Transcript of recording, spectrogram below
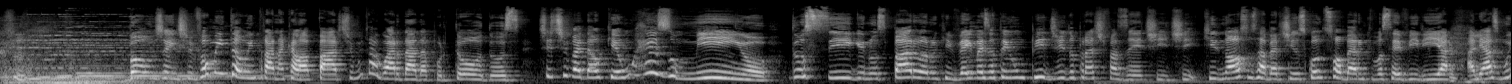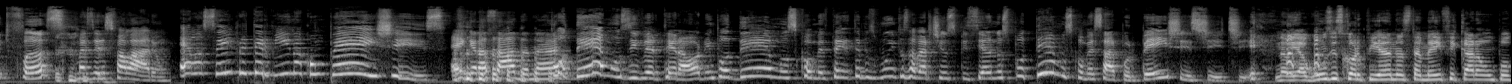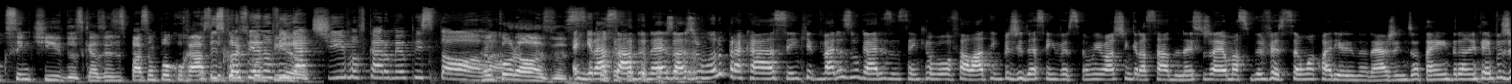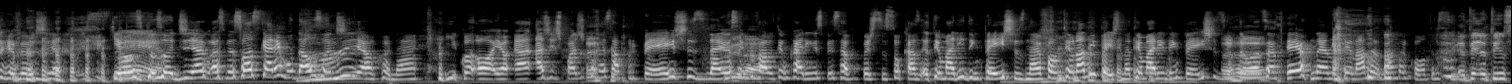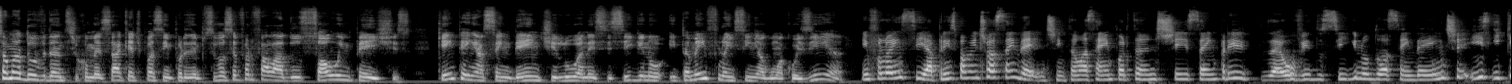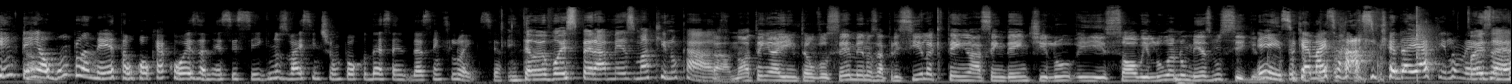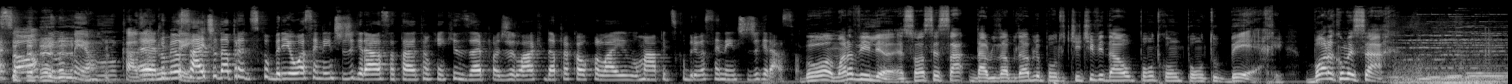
Bom, gente, vamos então entrar naquela parte muito aguardada por todos. Titi vai dar o quê? Um resuminho dos signos para o ano que vem, mas eu tenho um pedido para te fazer, Titi, que nossos abertinhos, quando souberam que você viria, aliás, muito fãs, mas eles falaram: "Ela sempre termina com peixes". É engraçado, né? Podemos inverter a ordem, podemos começar, temos muitos abertinhos piscianos, podemos começar por peixes, Titi. Não, e alguns escorpianos também ficaram um pouco sentidos, que às vezes passa um pouco rápido Os escorpiano vingativo ficaram meio pistola. Rancorosos. É engraçado, né? Já de um ano pra cá assim, que vários lugares, assim, que eu vou falar tem pedido essa inversão e eu acho engraçado, né? Isso já é uma subversão aquariana, né? A gente já tá entrando em tempos de rebeldia. que, é. os, que o zodíaco, as pessoas querem mudar o zodíaco, né? E ó, eu, a, a, gente pode começar por peixes, né? Eu sempre falo, tenho um carinho especial por peixes, eu sou casa. Eu tenho marido em peixes, né? Eu falo, não tenho nada em peixes, mas tenho marido em peixes, uhum. então eu tenho, né? Não tenho nada, nada contra. Assim. Eu, te, eu tenho só uma dúvida antes de começar, que é tipo assim, por exemplo, se você for falar do sol em peixes, quem tem ascendente lua nesse signo e também influencia em alguma coisinha? Influencia, principalmente o ascendente. Então, assim, é importante sempre é, ouvir do signo do ascendente. E, e quem tem tá. algum planeta ou qualquer coisa nesses signos vai sentir um pouco dessa, dessa influência. Então, eu vou esperar mesmo aqui no caso. Tá, notem aí, então, você menos a Priscila, que tem ascendente lu e sol e lua no mesmo signo. Isso, que é mais fácil, porque daí é aquilo mesmo. Pois é, né? só aquilo mesmo, no caso. É, é no meu tem. site dá pra descobrir o ascendente de graça, tá? Então quem quiser pode ir lá que dá para calcular o mapa e descobrir o ascendente de graça. Boa, maravilha. É só acessar www.titividal.com.br. Bora começar!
